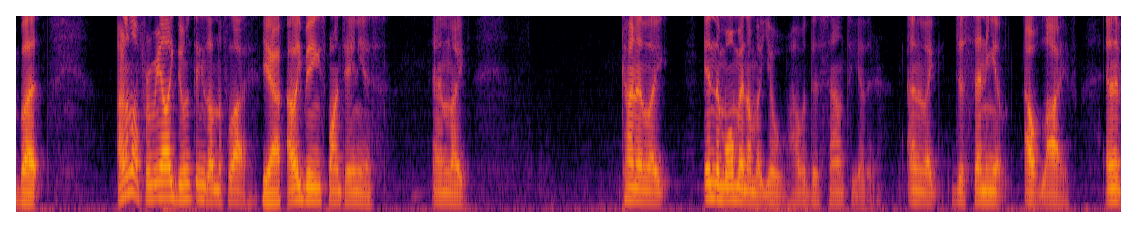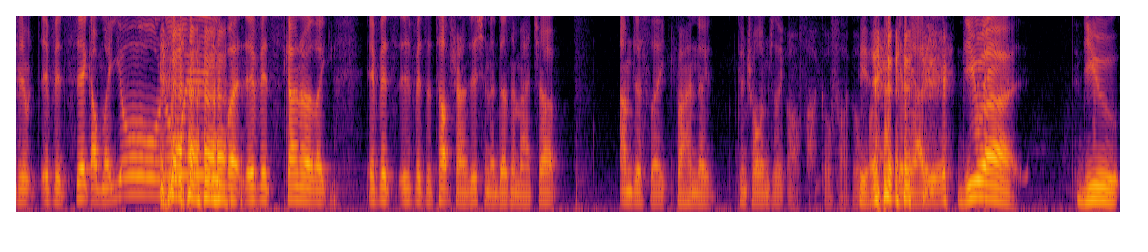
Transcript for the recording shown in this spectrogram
But I don't know. For me, I like doing things on the fly. Yeah. I like being spontaneous, and like, kind of like, in the moment, I'm like, yo, how would this sound together? And like just sending it out live. And if it if it's sick, I'm like, yo, no way. but if it's kind of like, if it's if it's a tough transition that doesn't match up, I'm just like behind the controller. I'm just like, oh fuck, oh fuck, oh Yeah. fuck, get me out of here. Do you uh, do you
